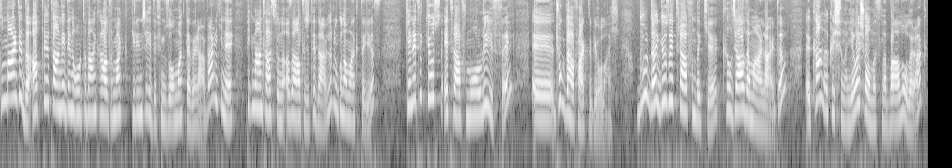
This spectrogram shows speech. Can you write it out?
Bunlarda da altta yatan nedeni ortadan kaldırmak birinci hedefimiz olmakla beraber yine pigmentasyonu azaltıcı tedaviler uygulamaktayız. Genetik göz etrafı morluğu ise e, çok daha farklı bir olay. Burada göz etrafındaki kılcal damarlarda e, kan akışının yavaş olmasına bağlı olarak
